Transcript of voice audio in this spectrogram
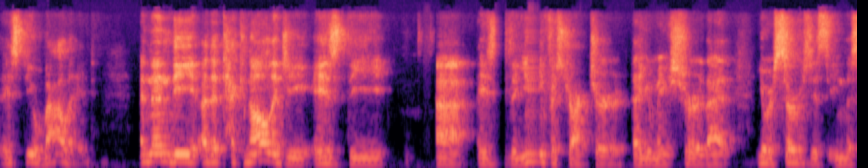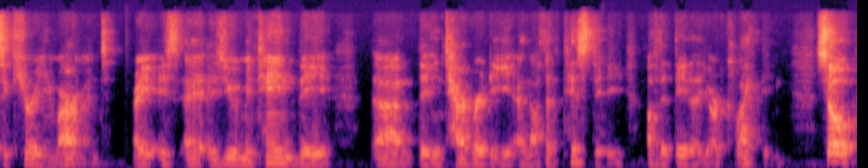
is still valid. And then the uh, the technology is the uh, is the infrastructure that you make sure that your services in the secure environment, right? Is as you maintain the um, the integrity and authenticity of the data you're collecting. So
